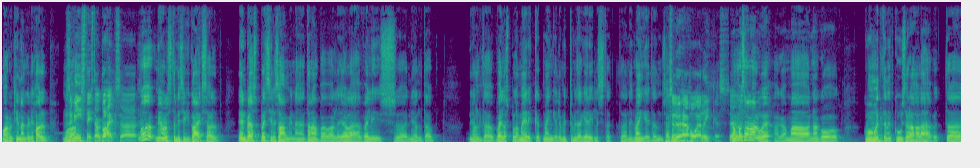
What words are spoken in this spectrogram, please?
Ma arvan, et hinnang oli halb. no see viisteist, aga kaheksa no minu arust on isegi kaheksa halb. NBA-st platsile saamine tänapäeval ei ole välis äh, nii-öelda, nii-öelda väljaspool Ameerikat mängijale mitte midagi erilist, et äh, neid mängijaid on no see oli ühe hooaja lõikes. no ma saan aru jah, aga ma nagu, kui ma mõtlen, et kuhu see raha läheb, et äh,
